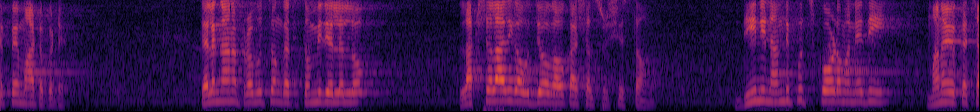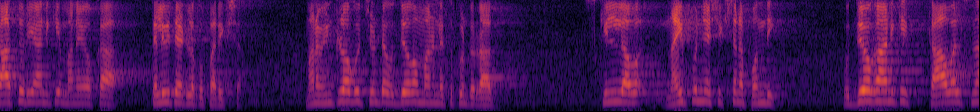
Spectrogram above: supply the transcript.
చెప్పే మాట ఒకటే. తెలంగాణ ప్రభుత్వం గత తొమ్మిదేళ్ళలో లక్షలాదిగా ఉద్యోగ అవకాశాలు సృష్టిస్తూ ఉంది. దీనిని అందిపుచ్చుకోవడం అనేది మన యొక్క చాతుర్యానికి మన యొక్క తెలివితేటలకు పరీక్ష. మనం ఇంట్లో కూర్చుంటే ఉద్యోగం మనం ఎత్తుకుంటూ రాదు. స్కిల్ నైపుణ్య శిక్షణ పొంది ఉద్యోగానికి కావలసిన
